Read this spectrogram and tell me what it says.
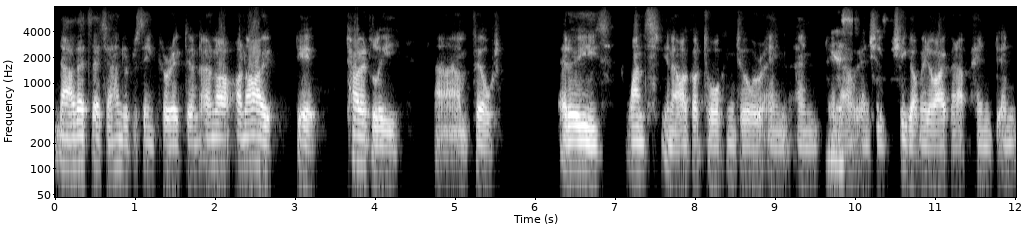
No, that's that's 100% correct, and and I, and I yeah totally um, felt at ease once you know I got talking to her and and you yes. know and she she got me to open up and and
